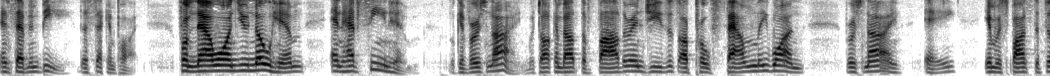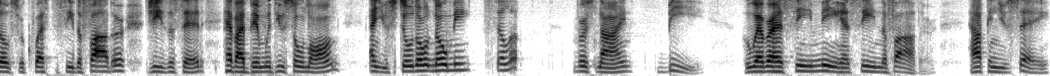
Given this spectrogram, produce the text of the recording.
And 7b, the second part. From now on, you know him and have seen him. Look at verse 9. We're talking about the Father and Jesus are profoundly one. Verse 9a, in response to Philip's request to see the Father, Jesus said, Have I been with you so long, and you still don't know me, Philip? Verse 9b, Whoever has seen me has seen the Father. How can you say,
